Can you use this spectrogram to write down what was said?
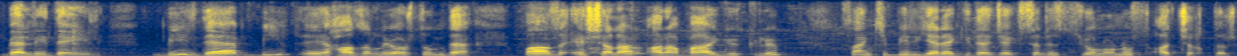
belli değil. Bir de bir e, hazırlıyorsun da bazı eşyalar arabaya yüklüp sanki bir yere gideceksiniz. Yolunuz açıktır.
